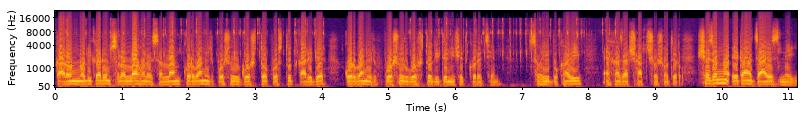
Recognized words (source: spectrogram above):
কারণ নবী করিম সাল্লাহ সাল্লাম কোরবানির পশুর গোশত প্রস্তুতকারীদের কোরবানির পশুর গোশত দিতে নিষেধ করেছেন। সহি বুখারি এক হাজার সাতশো সতেরো। সেজন্য এটা জায়েজ নেই।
